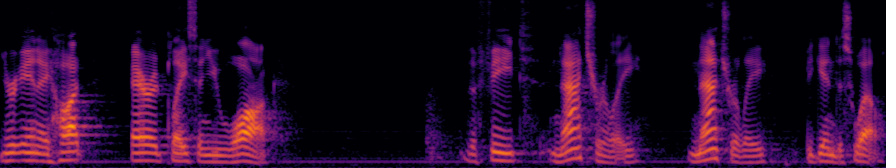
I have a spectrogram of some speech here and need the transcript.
you're in a hot, arid place and you walk, the feet naturally, naturally begin to swell.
